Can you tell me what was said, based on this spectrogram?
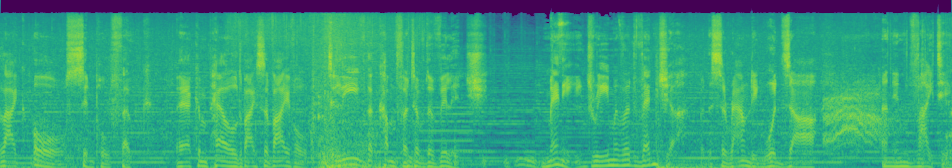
Like all simple folk, they're compelled by survival to leave the comfort of the village. Many dream of adventure, but the surrounding woods are uninviting.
